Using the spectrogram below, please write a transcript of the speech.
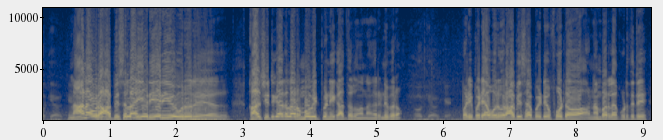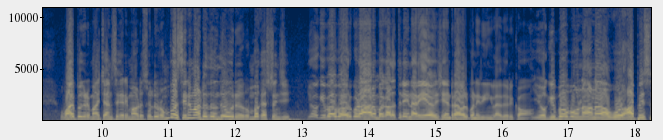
Okay நானும் அவர் ஆஃபீஸ் எல்லாம் ஏறி ஏறி ஒரு ஒரு கால் ஷீட்டுக்காகலாம் ரொம்ப வெயிட் பண்ணி காத்திருந்தோம் நாங்கள் ரெண்டு பேரும். ஓகே ஓகே படிப்படியாக ஒரு ஒரு ஆஃபீஸாக போயிட்டு ஃபோட்டோ நம்பர்லாம் கொடுத்துட்டு வாய்ப்பு கிடைக்குமா சான்ஸ் கிடைக்குமா அப்படின்னு சொல்லிட்டு ரொம்ப சினிமான்றது வந்து ஒரு ரொம்ப கஷ்டம் ஜி. யோகி பாபு அவர் கூட ஆரம்ப காலத்திலேயே நிறைய விஷயம் ட்ராவல் பண்ணியிருக்கீங்களா இது வரைக்கும்? யோகி பாபுவும் நானும் ஒரு ஆஃபீஸ்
